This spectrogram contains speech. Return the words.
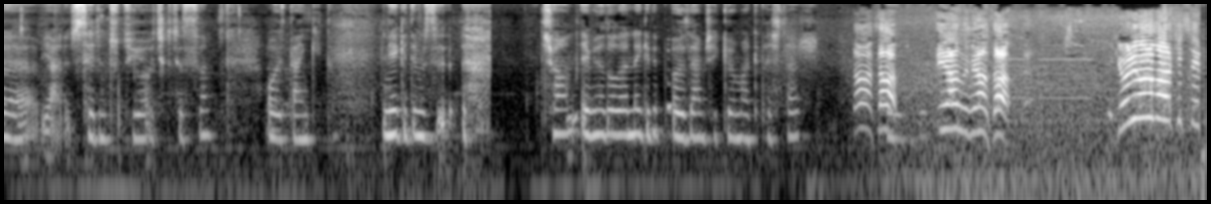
Ee, yani serin tutuyor açıkçası. O yüzden giydim. Niye gittiğimizi... Şu an evin odalarına gidip özlem çekiyorum arkadaşlar. Tamam tamam. İnandım inandım tamam. E, görüyorum hareketleri.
